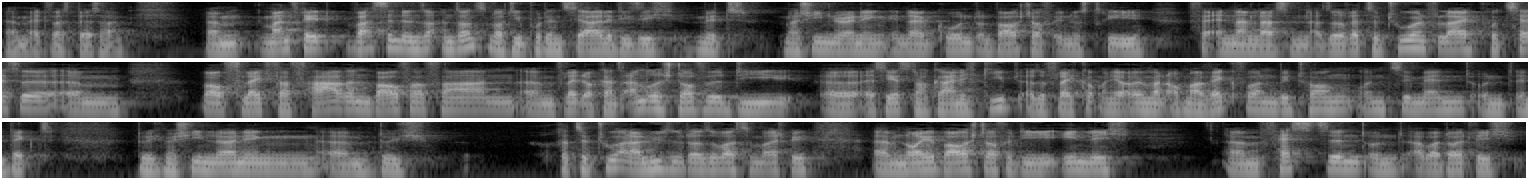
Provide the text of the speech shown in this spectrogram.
ähm, etwas besser. Ähm, Manfred, was sind denn so ansonsten noch die Potenziale, die sich mit Machine Learning in der Grund- und Baustoffindustrie verändern lassen? Also Rezepturen vielleicht, Prozesse, auch vielleicht Verfahren, Bauverfahren, ähm, vielleicht auch ganz andere Stoffe, die äh, es jetzt noch gar nicht gibt. Also vielleicht kommt man ja irgendwann auch mal weg von Beton und Zement und entdeckt durch Machine Learning, ähm, durch Rezepturanalysen oder sowas zum Beispiel, ähm, neue Baustoffe, die ähnlich ähm, fest sind und aber deutlich,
